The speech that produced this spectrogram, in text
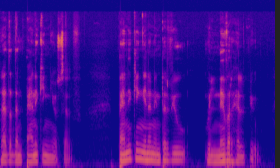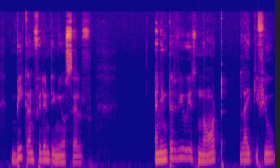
rather than panicking yourself. Panicking in an interview will never help you. Be confident in yourself. An interview is not like if you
